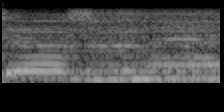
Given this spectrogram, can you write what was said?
doesn't matter.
